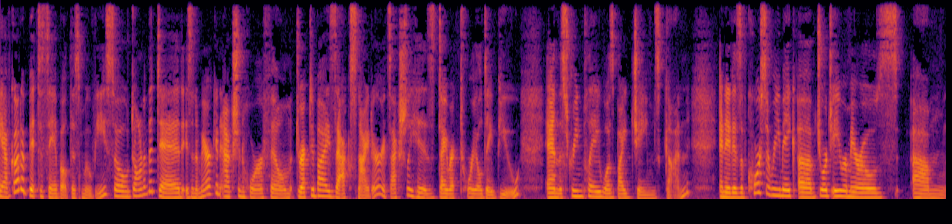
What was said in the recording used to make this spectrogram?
Okay, I've got a bit to say about this movie. So, Dawn of the Dead is an American action horror film directed by Zack Snyder. It's actually his directorial debut, and the screenplay was by James Gunn. And it is, of course, a remake of George A. Romero's um,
